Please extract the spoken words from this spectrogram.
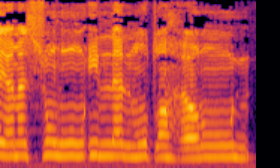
يمسه إلا المطهرون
